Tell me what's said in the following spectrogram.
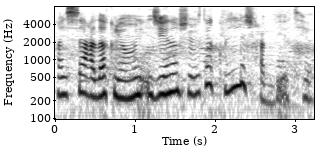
هاي الساعة ذاك اليوم من اجينا وشفتها كلش حبيتها.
